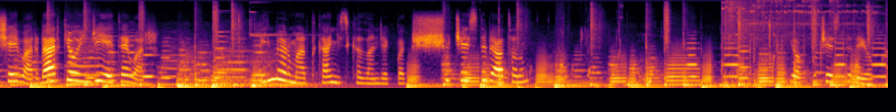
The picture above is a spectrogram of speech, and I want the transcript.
şey var. Berke oyuncu YT var. Bilmiyorum artık hangisi kazanacak. Bak şu chest'e bir atalım. Yok bu chest'te de yok.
